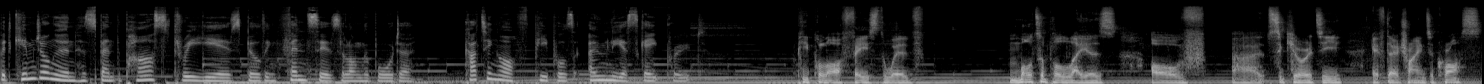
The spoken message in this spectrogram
But Kim Jong un has spent the past three years building fences along the border cutting off people's only escape route. People are faced with multiple layers of uh, security if they're trying to cross.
